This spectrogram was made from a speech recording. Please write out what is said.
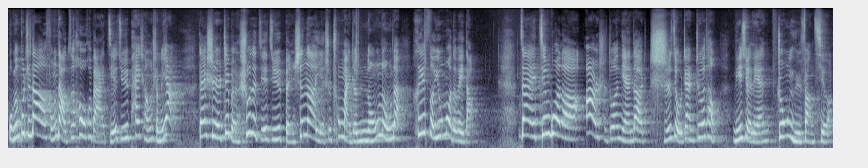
我们不知道冯导最后会把结局拍成什么样。但是这本书的结局本身呢，也是充满着浓浓的黑色幽默的味道。在经过了二十多年的持久战折腾，李雪莲终于放弃了。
